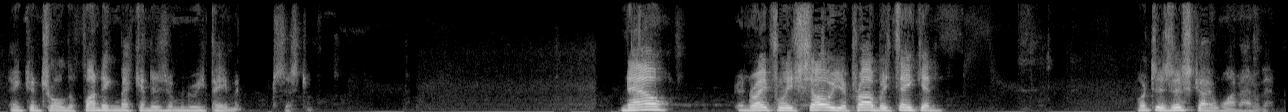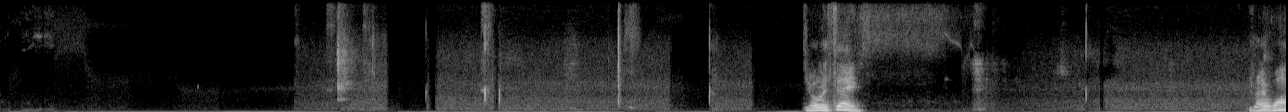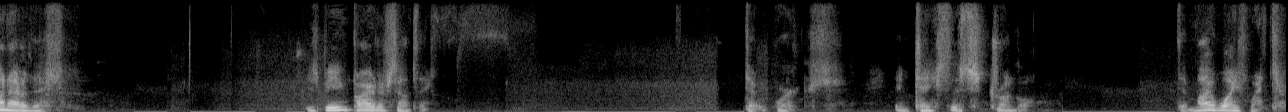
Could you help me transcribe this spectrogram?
and control the funding mechanism and repayment system. Now, and rightfully so, you're probably thinking, what does this guy want out of it? The only thing that I want out of this is being part of something that works and takes the struggle that my wife went through.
